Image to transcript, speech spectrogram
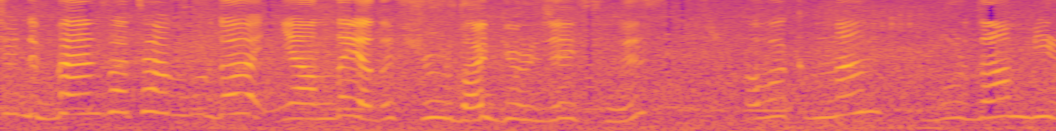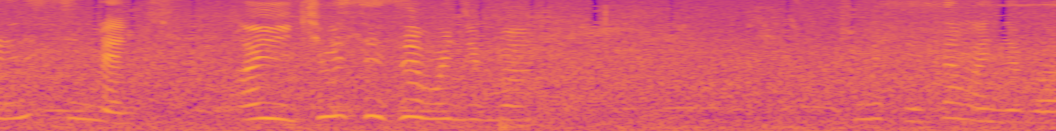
Şimdi ben zaten burada yanda ya da şurada göreceksiniz. O bakımdan buradan birini silmek. Ay kimi silsem acaba? Kimi silsem acaba?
